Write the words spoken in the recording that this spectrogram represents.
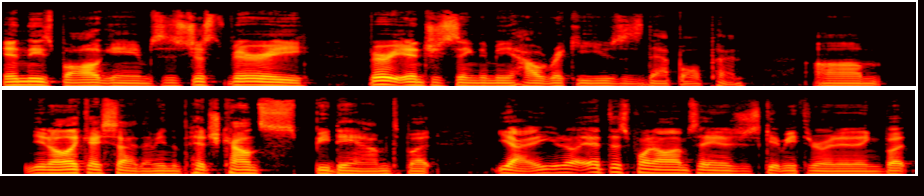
in these ball games is just very very interesting to me how Ricky uses that bullpen. Um, you know, like I said, I mean the pitch counts be damned, but yeah, you know, at this point, all I'm saying is just get me through an inning. But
